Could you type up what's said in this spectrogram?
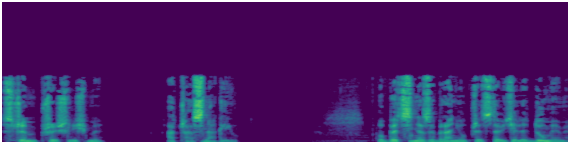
z czym przyszliśmy, a czas naglił. Obecni na zebraniu przedstawiciele Dumy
